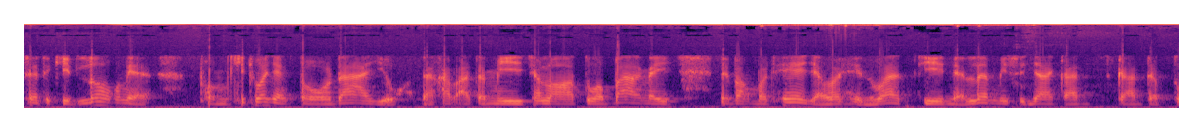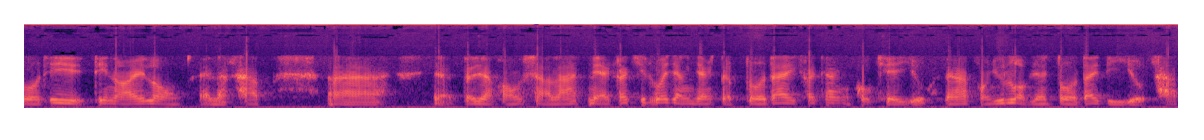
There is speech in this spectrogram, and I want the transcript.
เศรษฐกิจโลกเนี่ยผมคิดว่ายังโตได้อยู่นะครับอาจจะมีชะลอตัวบ้างในในบางประเทศอย่างเราเห็นว่าจีนเนี่ยเริ่มมีสัญญาณการการเติบโตที่ที่น้อยลงนะครับอ่าแต่อย่างของสหรัฐเนี่ยก็คิดว่ายังยังเติบโตได้ค่อนข้างโอเคอยู่นะครับของยุโรปยังโตได้ดีอยู่ครับ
